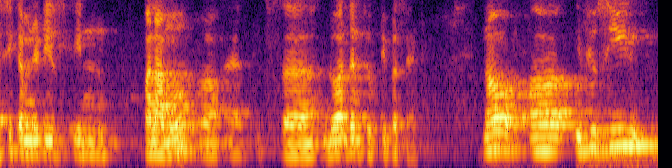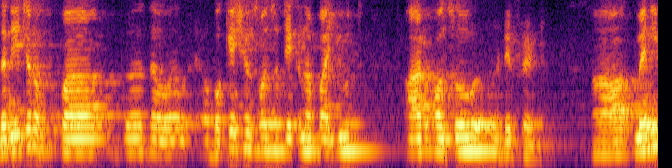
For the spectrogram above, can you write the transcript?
SC communities in Palamu. Uh, it's lower than 50%. Now, if you see the nature of the vocations also taken up by youth are also different. many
